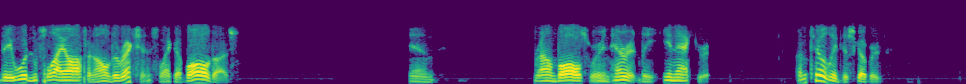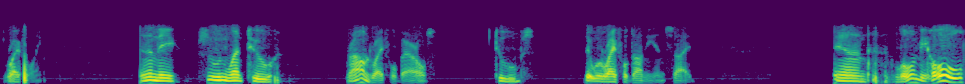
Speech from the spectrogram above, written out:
they wouldn't fly off in all directions like a ball does. And round balls were inherently inaccurate until they discovered rifling. And then they soon went to round rifle barrels, tubes that were rifled on the inside. And lo and behold,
